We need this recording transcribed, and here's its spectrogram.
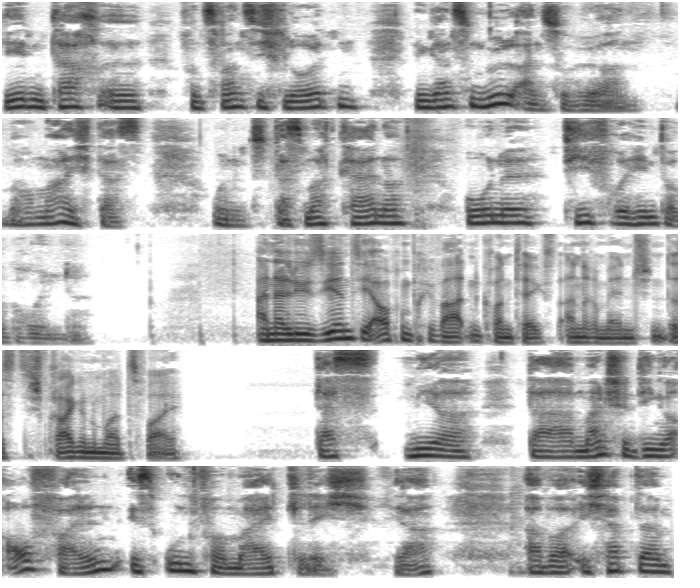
jeden Tag äh, von 20 Leuten den ganzen Müll anzuhören? Warum mache ich das? Und das macht keiner ohne tiefere Hintergründe. Analysieren Sie auch im privaten Kontext andere Menschen? Das ist Frage Nummer zwei. dass mir da manche Dinge auffallen, ist unvermeidlich, ja. Aber ich habe da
